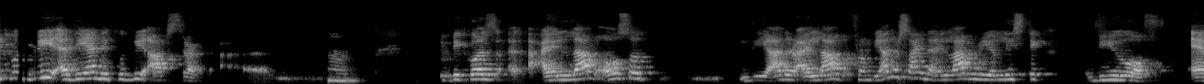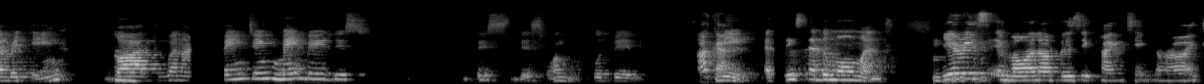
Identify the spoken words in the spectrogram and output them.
it would be, at the end, it would be abstract. Hmm. Because I love also the other, I love, from the other side, I love realistic view of everything. Hmm. But when I'm painting, maybe this this this one would be okay. me, at least at the moment. Here is Ivana busy painting, all right?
